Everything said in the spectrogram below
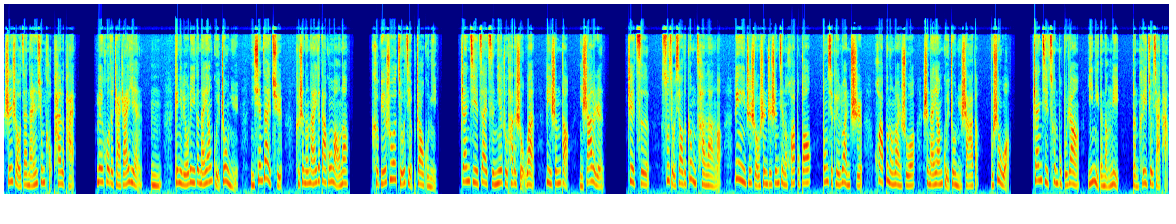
伸手在男人胸口拍了拍，魅惑的眨眨眼，嗯，给你留了一个南洋鬼咒女，你现在去，可是能拿一个大功劳呢。可别说九姐不照顾你。詹记再次捏住他的手腕，厉声道：“你杀了人。”这次苏九笑得更灿烂了，另一只手甚至伸进了花布包，东西可以乱吃，话不能乱说，是南洋鬼咒女杀的，不是我。詹记寸步不让，以你的能力，本可以救下她。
